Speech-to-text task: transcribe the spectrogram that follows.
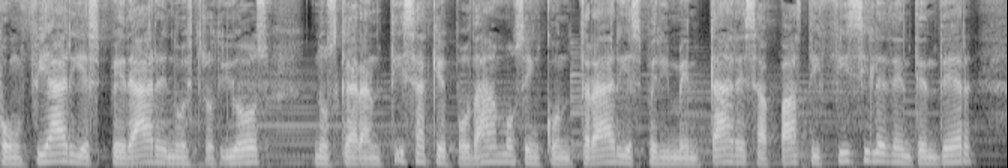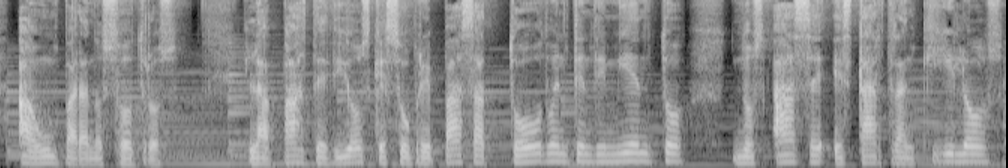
Confiar y esperar en nuestro Dios nos garantiza que podamos encontrar y experimentar esa paz difícil de entender aún para nosotros. La paz de Dios que sobrepasa todo entendimiento nos hace estar tranquilos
